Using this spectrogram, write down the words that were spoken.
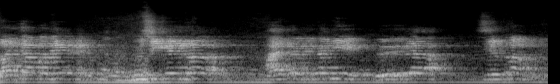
राज्यामध्ये कृषी केंद्र आज त्या ठिकाणी वेगवेगळ्या क्षेत्रामध्ये.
